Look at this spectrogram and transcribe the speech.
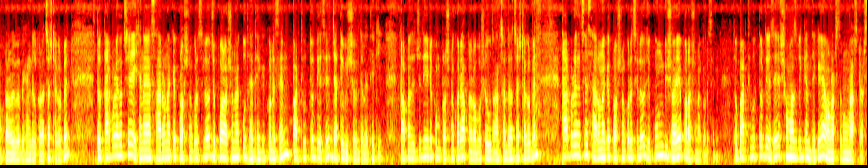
আপনারা ওইভাবে হ্যান্ডেল করার চেষ্টা করবেন। তো তারপরে হচ্ছে এখানে স্যার ওনাকে প্রশ্ন করেছিল যে পড়াশোনা কোথায় থেকে করেছেন? প্রার্থী উত্তর দিয়েছে জাতীয় বিশ্ববিদ্যালয় থেকে। তো আপনাদের যদি এরকম প্রশ্ন করে, আপনারা অবশ্যই আনসার দেওয়ার চেষ্টা করবেন। তারপরে হচ্ছে স্যার ওনাকে প্রশ্ন করেছিল যে কোন বিষয়ে পড়াশোনা করেছেন? তো প্রার্থী উত্তর দিয়েছে সমাজবিজ্ঞান থেকে অনার্স এবং মাস্টার্স।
